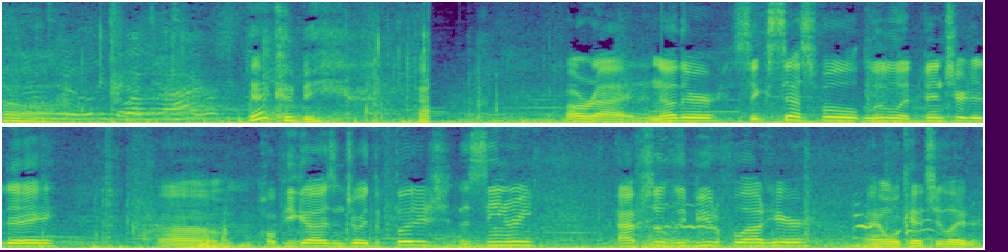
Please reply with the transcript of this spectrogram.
oh, yeah, it could be. All right, another successful little adventure today. Um, hope you guys enjoyed the footage, the scenery. Absolutely beautiful out here, and we'll catch you later.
